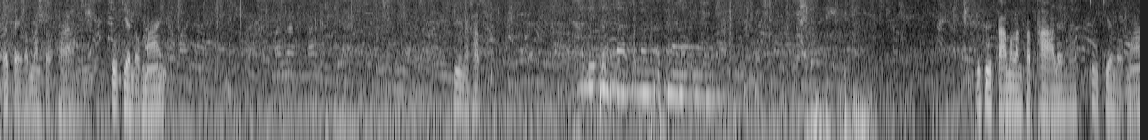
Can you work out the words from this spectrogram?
แล้วแต่กำลังศรัทธาตูปเทียนดอกไม้ นี่นะครับอันนี้แต่ตามกำลังศรัทธานี่คือตามกำลังศรัทธาเลยนะครับทูบเทียนดอกไม้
